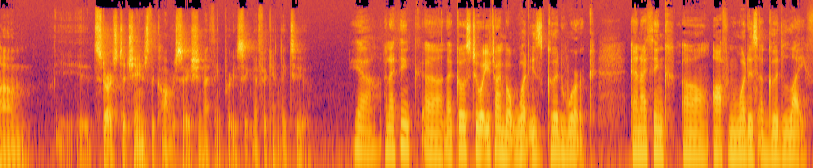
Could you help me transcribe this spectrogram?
um, it starts to change the conversation i think pretty significantly too Yeah, and I think uh, that goes to what you're talking about. What is good work? And I think uh, often what is a good life,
